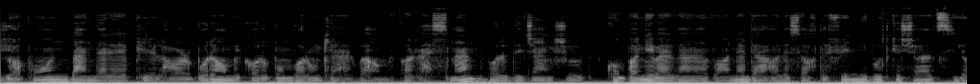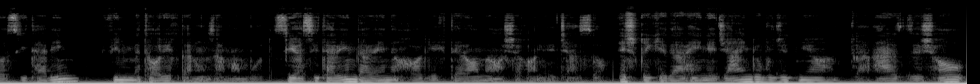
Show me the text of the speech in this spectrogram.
ژاپن بندر پیرل هاربور آمریکا رو بمبارون کرد و آمریکا رسما وارد جنگ شد کمپانی بردن وارنر در حال ساخت فیلمی بود که شاید سیاسی ترین فیلم تاریخ در اون زمان بود. سیاسی ترین در این حال یک درام عاشقانه جذاب. عشقی که در حین جنگ به وجود میاد و ارزش ها و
